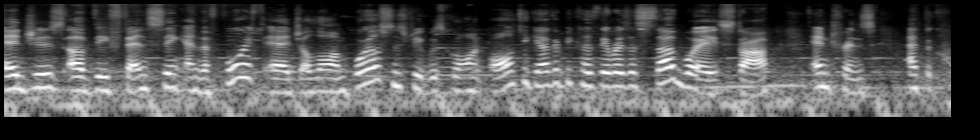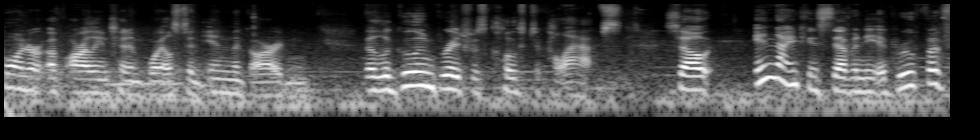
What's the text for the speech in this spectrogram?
edges of the fencing, and the fourth edge along Boylston Street was gone altogether because there was a subway stop entrance at the corner of Arlington and Boylston in the garden. The lagoon bridge was close to collapse. So in 1970, a group of,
